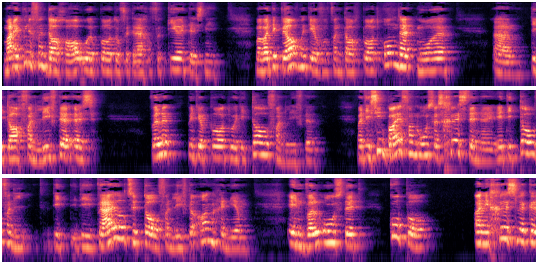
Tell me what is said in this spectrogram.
Maar ek nie vandag daaroor praat of dit reg of verkeerd is nie. Maar wat ek wel met jou van vandag praat omdat môre ehm um, die dag van liefde is, wil ek met jou praat oor die taal van liefde. Want jy sien baie van ons as Christene het die taal van die die, die wêreldse taal van liefde aangeneem en wil ons dit koppel aan die Christelike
